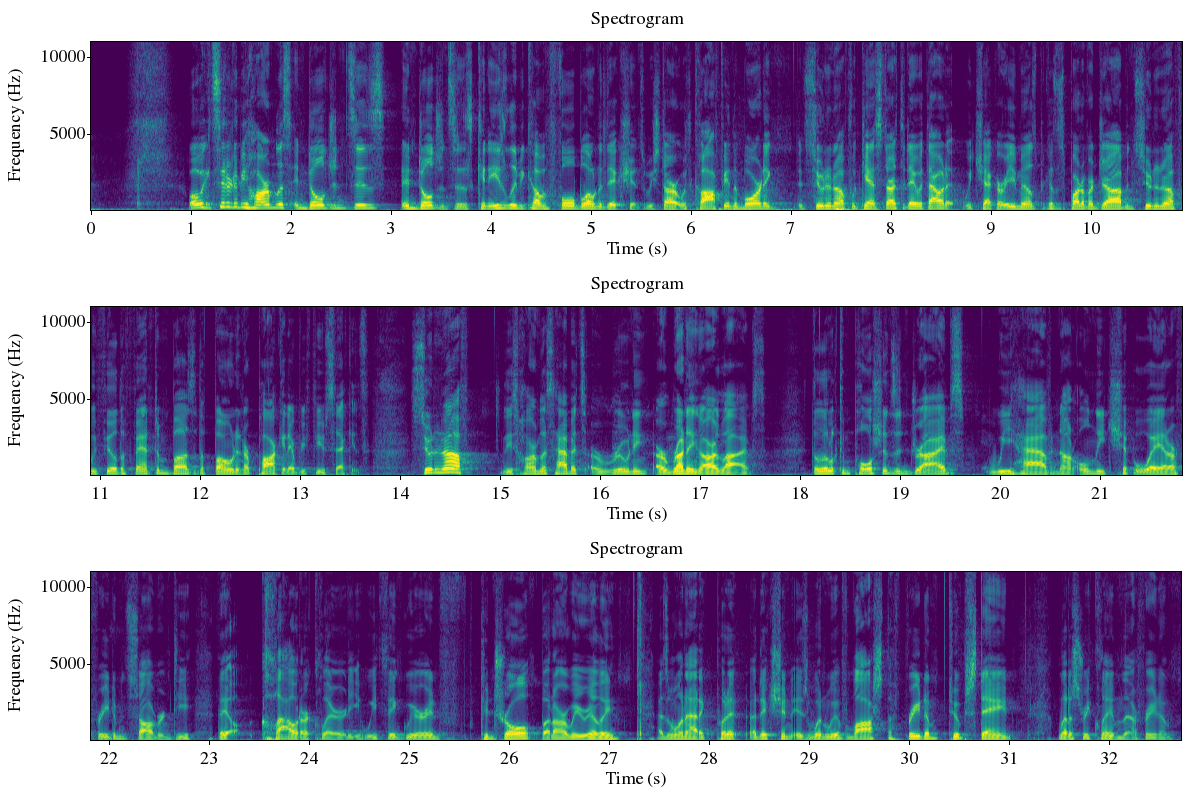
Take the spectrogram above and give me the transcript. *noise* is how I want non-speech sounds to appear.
What we consider to be harmless indulgences indulgences can easily become full-blown addictions. We start with coffee in the morning, and soon enough we can't start the day without it. We check our emails because it's part of our job, and soon enough we feel the phantom buzz of the phone in our pocket every few seconds. Soon enough, these harmless habits are ruining are running our lives. The little compulsions and drives we have not only chip away at our freedom and sovereignty, they cloud our clarity. We think we are in control, but are we really? As one addict put it, addiction is when we have lost the freedom to abstain. Let us reclaim that freedom.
